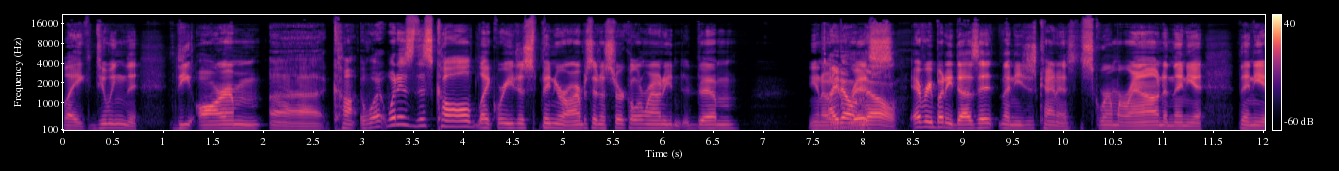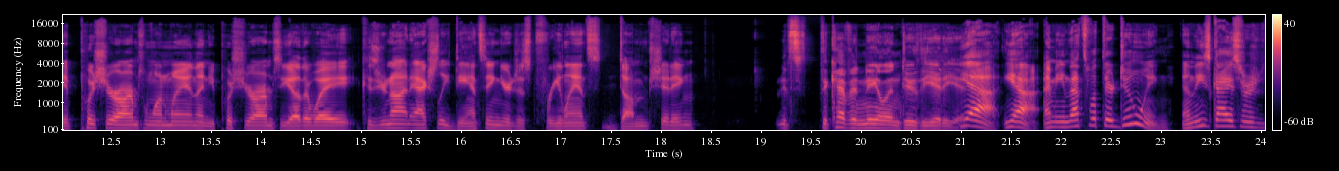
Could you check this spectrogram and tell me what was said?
Like doing the the arm uh con- what what is this called? Like where you just spin your arms in a circle around them you know, I don't wrists. know. Everybody does it. Then you just kind of squirm around, and then you then you push your arms one way, and then you push your arms the other way because you're not actually dancing. You're just freelance dumb shitting. It's the Kevin Nealon do the idiot. Yeah, yeah. I mean, that's what they're doing. And these guys are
